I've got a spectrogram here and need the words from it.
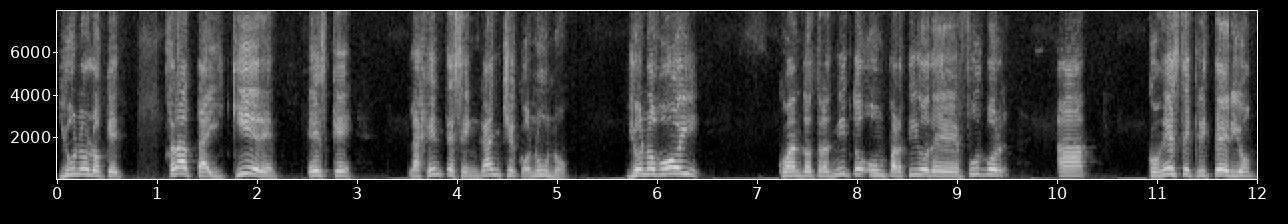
Y uno lo que trata y quiere es que la gente se enganche con uno. Yo no voy cuando transmito un partido de fútbol a, con este criterio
